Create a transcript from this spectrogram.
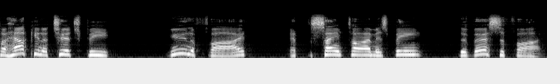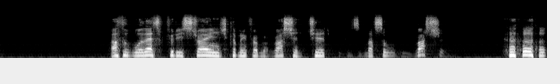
So, how can a church be unified at the same time as being diversified? I thought, well, that's pretty strange coming from a Russian church because it must all be Russian.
